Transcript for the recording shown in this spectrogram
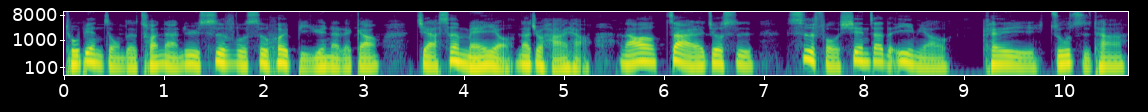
突变种的传染率是不是会比原来的高？假设没有，那就还好。然后再来就是，是否现在的疫苗可以阻止它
